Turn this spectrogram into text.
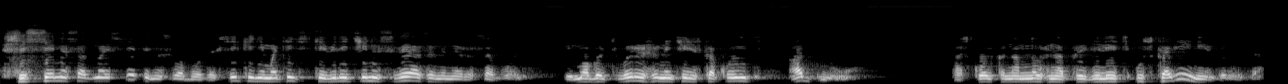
В системе с одной степенью свободы все кинематические величины связаны между собой и могут быть выражены через какую-нибудь одну, поскольку нам нужно определить ускорение груза,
